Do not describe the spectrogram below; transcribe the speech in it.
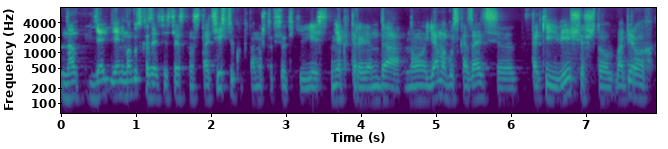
нам, я, я не могу сказать, естественно, статистику, потому что все-таки есть некоторые НДА, но я могу сказать э, такие вещи, что, во-первых,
